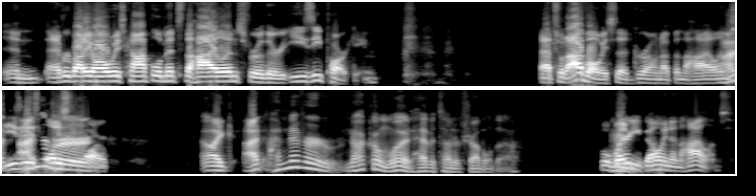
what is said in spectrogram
And everybody always compliments the Highlands for their easy parking. That's what I've always said growing up in the Highlands. I- I Easiest place to park. Like, I, I've never, knock on wood, have a ton of trouble though. Well, I where are you going in the Highlands?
